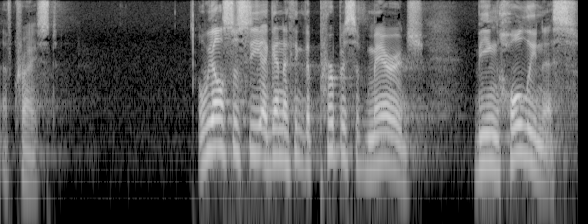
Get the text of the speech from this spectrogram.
of Christ. We also see, again, I think the purpose of marriage being holiness.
